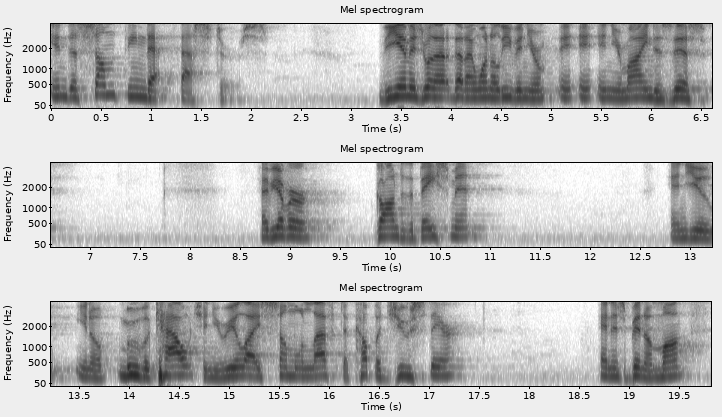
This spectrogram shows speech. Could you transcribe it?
into something that festers. The image that I want to leave in your, in your mind is this. Have you ever gone to the basement and you, you know, move a couch and you realize someone left a cup of juice there and it's been a month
